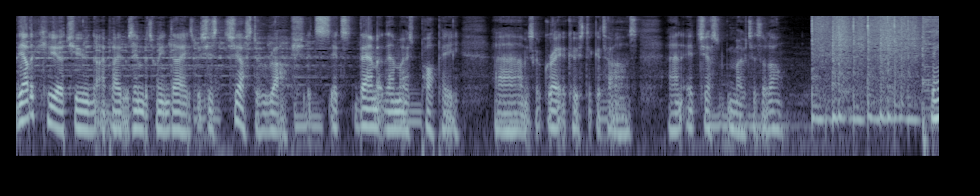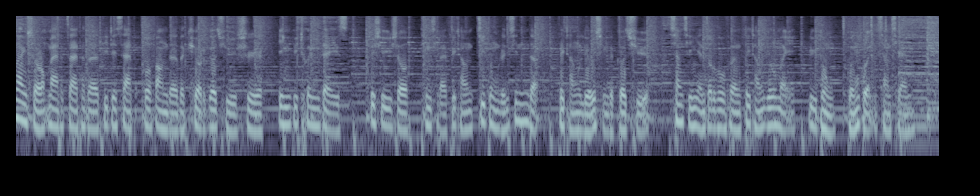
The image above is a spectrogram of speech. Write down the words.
the other Cure tune that I played was In Between Days, which is just a rush. It's it's them at their most poppy. Um, it's got great acoustic guitars, and it just motors along. 另外一首 Mat 在他的 DJ set 播放的 The Cure 的歌曲是 In Between Days》，这是一首听起来非常激动人心的、非常流行的歌曲。湘琴演奏的部分非常优美，律动滚滚向前。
